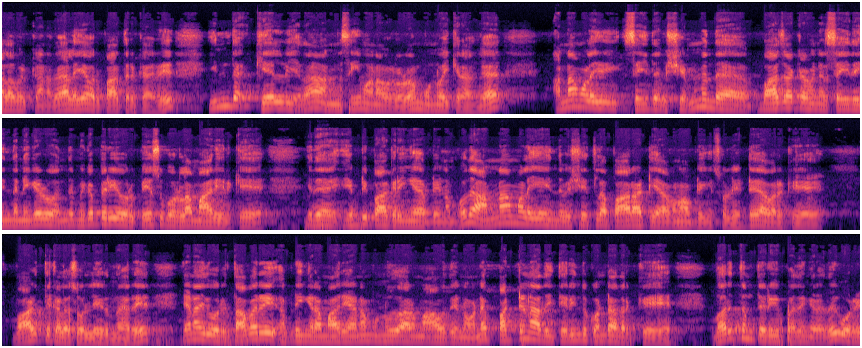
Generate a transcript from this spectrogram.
அளவிற்கான வேலையை அவர் பார்த்துருக்காரு. இந்த கேள்வியை தான் சீமானவர்களோட முன்வைக்கிறாங்க. அண்ணாமலை செய்த விஷயமும் இந்த பாஜகவினர் செய்த இந்த நிகழ்வு வந்து மிகப்பெரிய ஒரு பேசுபொருளாக மாறி இருக்கு இதை எப்படி பார்க்குறீங்க அப்படின்னும் போது அண்ணாமலையை இந்த விஷயத்தில் பாராட்டி ஆகணும் அப்படின்னு சொல்லிட்டு அவருக்கு வாழ்த்துக்களை சொல்லியிருந்தார். ஏன்னா இது ஒரு தவறு அப்படிங்கிற மாதிரியான முன்னுதாரணம் ஆகுதுன்னொடனே பட்டுன்னு அதை தெரிந்து கொண்டு அதற்கு வருத்தம் தெரிவிப்பதுங்கிறது ஒரு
